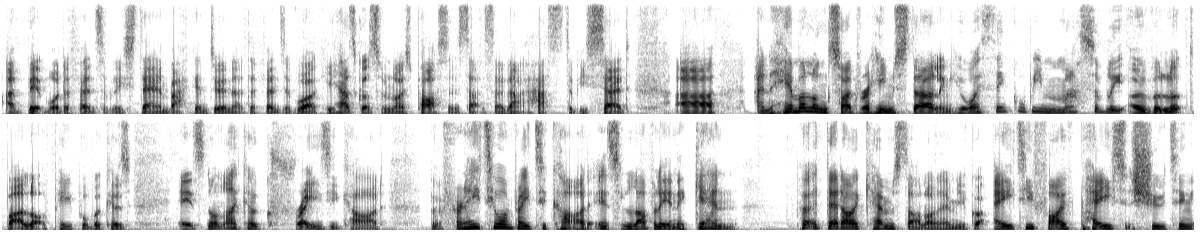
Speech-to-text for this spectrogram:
a bit more defensively, staying back and doing that defensive work. He has got some nice passing stats, so that has to be said. Uh, and him alongside Raheem Sterling, who I think will be massively overlooked by a lot of people because it's not like a crazy card, but for an 81 rated card, it's lovely. And again, put a Deadeye Chem style on him. You've got 85 pace, shooting,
